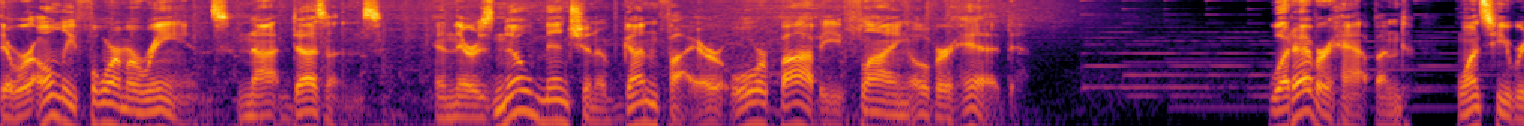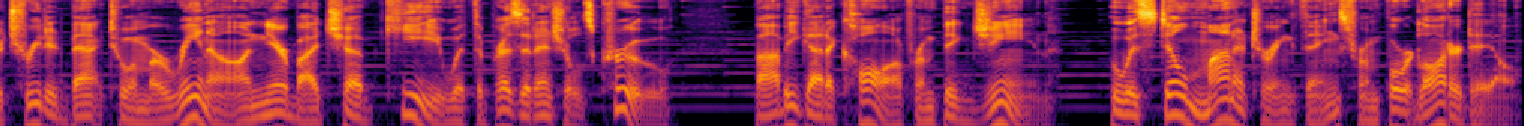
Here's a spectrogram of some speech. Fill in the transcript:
There were only four Marines, not dozens, and there is no mention of gunfire or Bobby flying overhead. Whatever happened, once he retreated back to a marina on nearby Chub Cay with the presidential's crew, Bobby got a call from Big Gene, who was still monitoring things from Fort Lauderdale.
